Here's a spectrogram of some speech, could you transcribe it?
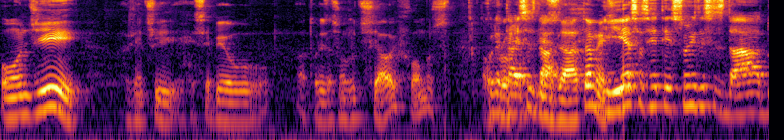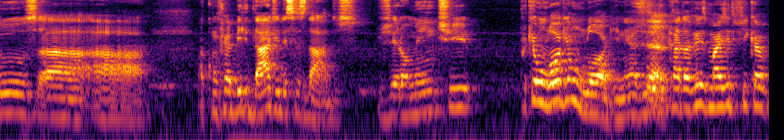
onde a gente recebeu autorização judicial e fomos Coletar esses dados. Exatamente. E essas retenções desses dados, a, a, a confiabilidade desses dados, geralmente. Porque um log é um log, né? Às vezes ele, cada vez mais ele fica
